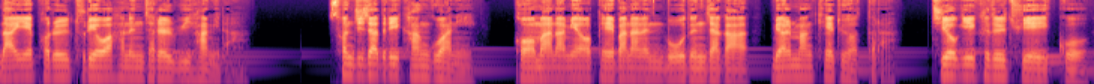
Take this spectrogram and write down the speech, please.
나의 벌을 두려워하는 자를 위함이라. 선지자들이 강구하니 거만하며 배반하는 모든 자가 멸망케 되었더라. 지옥이 그들 뒤에 있고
